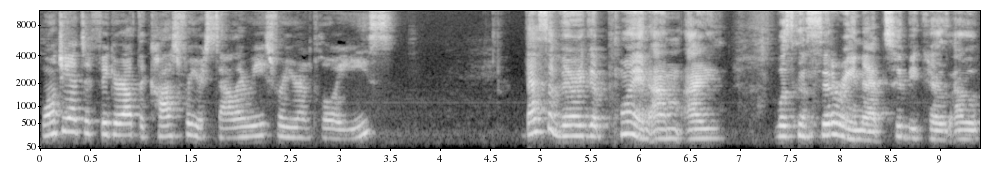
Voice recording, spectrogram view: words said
Won't you have to figure out the cost for your salaries for your employees? That's a very good point. Um, I was considering that too because I would,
